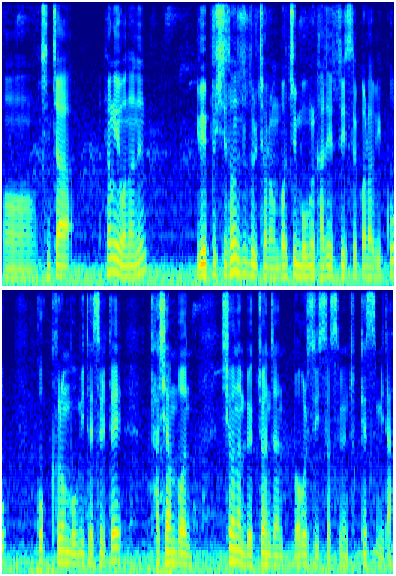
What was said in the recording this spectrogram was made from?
어, 진짜 형이 원하는 UFC 선수들처럼 멋진 몸을 가질 수 있을 거라 믿고 꼭 그런 몸이 됐을 때 다시 한번 시원한 맥주 한 잔 먹을 수 있었으면 좋겠습니다.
